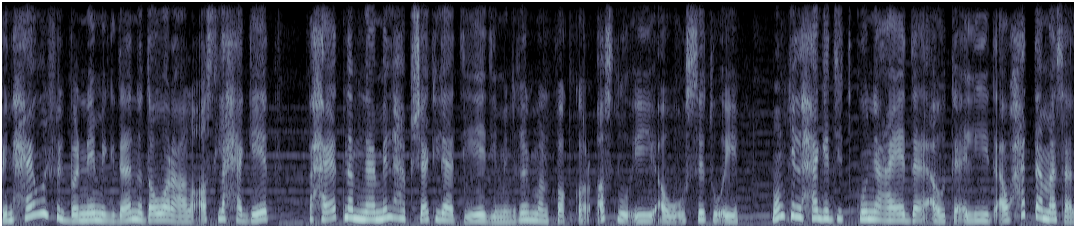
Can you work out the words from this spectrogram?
بنحاول في البرنامج ده ندور على أصل حاجات في حياتنا بنعملها بشكل اعتيادي من غير ما نفكر أصله إيه أو قصته إيه. ممكن الحاجة دي تكون عادة أو تقليد أو حتى مثل.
